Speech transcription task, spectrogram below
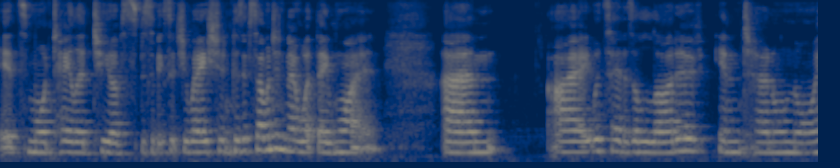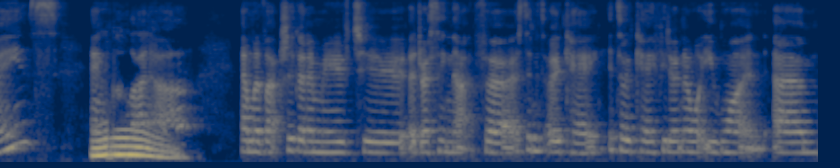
it's more tailored to your specific situation. Because if someone didn't know what they want, um, I would say there's a lot of internal noise and mm. clutter. And we've actually got to move to addressing that first. And it's okay. It's okay if you don't know what you want. Um,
